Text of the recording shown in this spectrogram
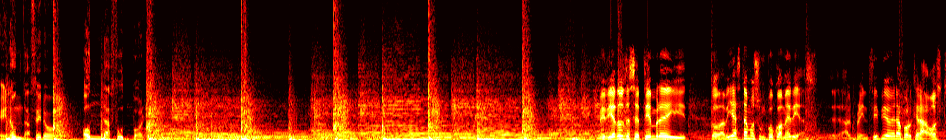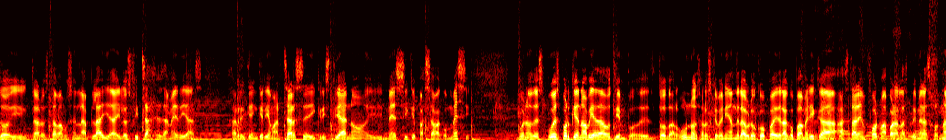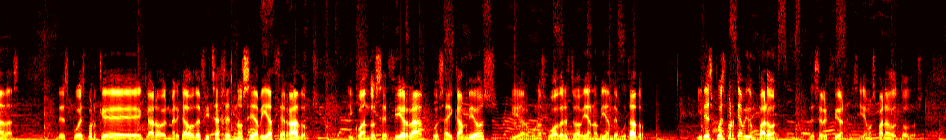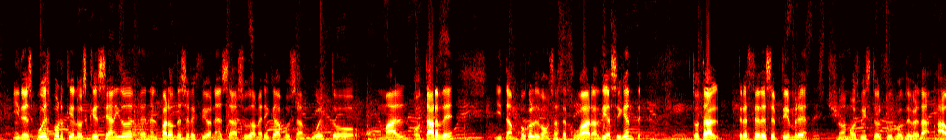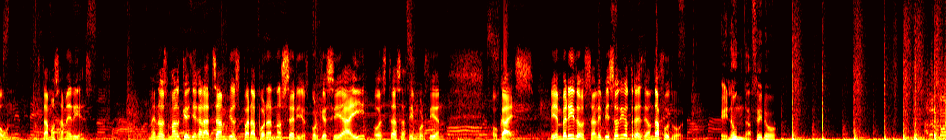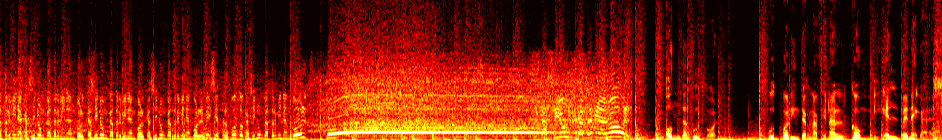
En Onda Cero, Onda Fútbol. Mediados de septiembre y todavía estamos un poco a medias. Eh, al principio era porque era agosto y claro, estábamos en la playa y los fichajes a medias. Harry Kane quería marcharse y Cristiano y Messi, ¿qué pasaba con Messi? Bueno, después porque no había dado tiempo del todo a algunos, a los que venían de la Eurocopa y de la Copa América, a estar en forma para las primeras jornadas. Después porque, claro, el mercado de fichajes no se había cerrado. Y cuando se cierra, pues hay cambios y algunos jugadores todavía no habían debutado. Y después porque ha habido un parón de selecciones y hemos parado todos. Y después porque los que se han ido en el parón de selecciones a Sudamérica pues han vuelto mal o tarde y tampoco les vamos a hacer jugar al día siguiente. Total, 13 de septiembre no hemos visto el fútbol de verdad, aún. Estamos a medias. Menos mal que llega la Champions para ponernos serios, porque si ahí o estás a 100% o caes. Bienvenidos al episodio 3 de Onda Fútbol. En Onda Cero, A ver cómo termina, casi nunca termina en gol, casi nunca termina en gol, casi nunca termina en gol. El Messi hasta el fondo, casi nunca termina en gol. ¡Gol! Casi nunca termina el gol. Onda Fútbol. Fútbol internacional con Miguel Venegas.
